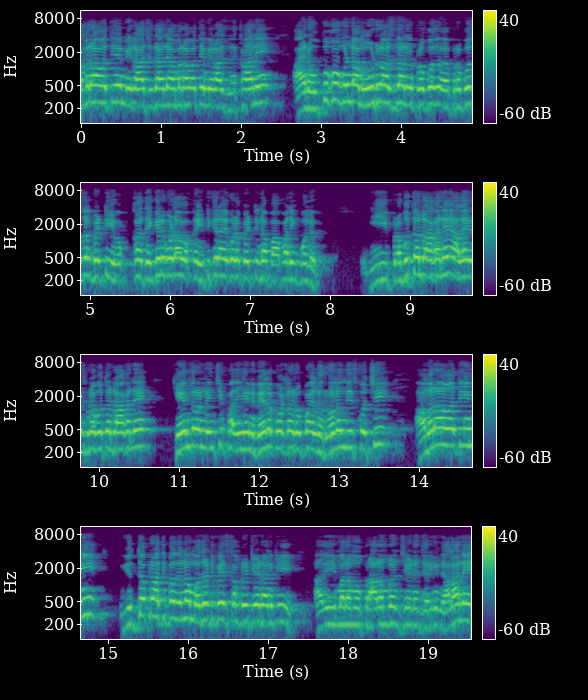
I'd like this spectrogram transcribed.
అమరావతి మీ రాజధాని అమరావతి మీ రాజధాని. కానీ ఆయన ఒప్పుకోకుండా మూడు రాజధానులు ప్రపోజల్ ప్రపోజల్ పెట్టి ఒక్క దగ్గర కూడా ఒక్క ఇటుకి రాయి కూడా పెట్టిన పాపానికి పోలేదు. ఈ ప్రభుత్వం రాగానే అలయన్స్ ప్రభుత్వం రాగానే కేంద్రం నుంచి పదిహేను వేల కోట్ల రూపాయలు రుణం తీసుకొచ్చి అమరావతిని యుద్ధ ప్రాతిపదన మొదటి ఫేజ్ కంప్లీట్ చేయడానికి అది మనము ప్రారంభం చేయడం జరిగింది. అలానే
